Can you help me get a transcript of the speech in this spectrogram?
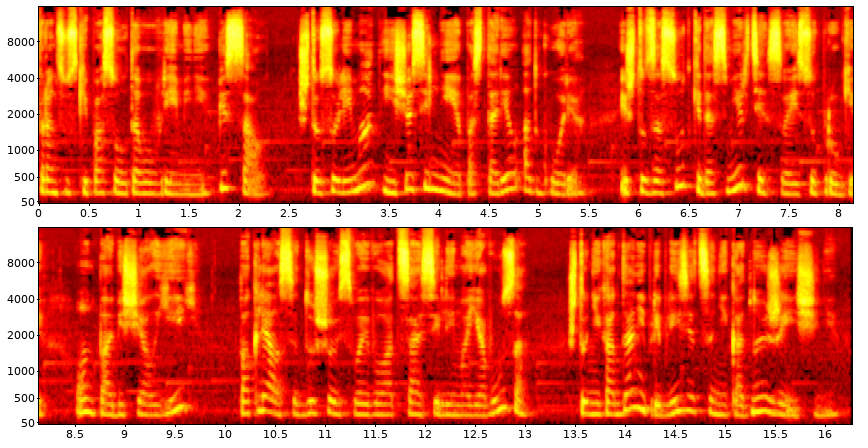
французский посол того времени, писал, что Сулейман еще сильнее постарел от горя, и что за сутки до смерти своей супруги он пообещал ей, поклялся душой своего отца Селима Явуза, что никогда не приблизится ни к одной женщине –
